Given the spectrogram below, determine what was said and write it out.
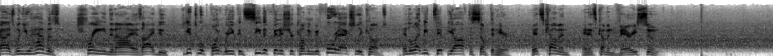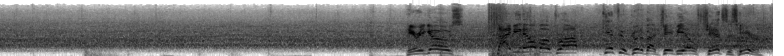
Guys, when you have as trained an eye as I do, you get to a point where you can see the finisher coming before it actually comes. And let me tip you off to something here. It's coming, and it's coming very soon. Here he goes. Diving elbow drop. Can't feel good about JBL's chances here.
